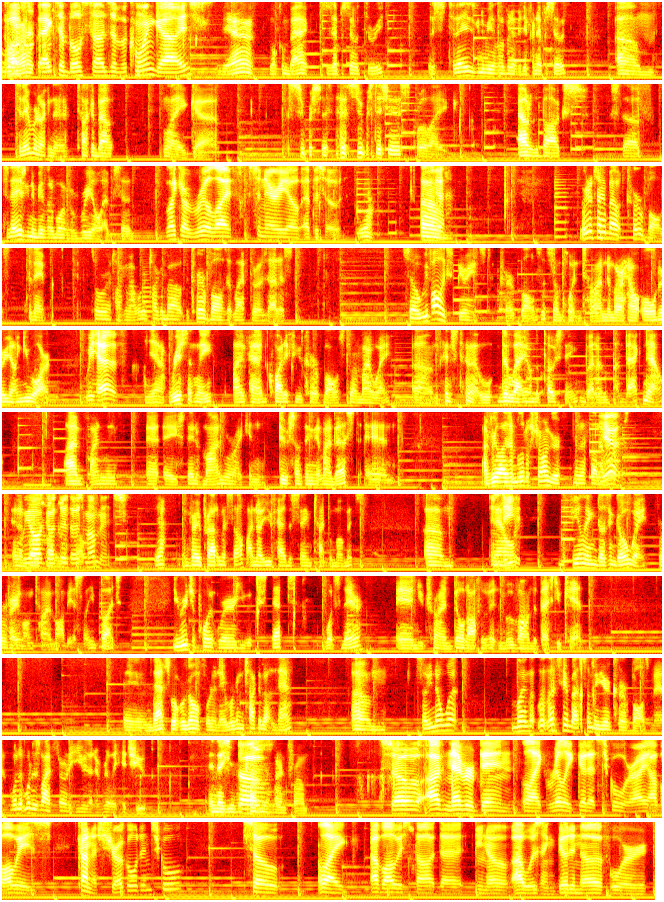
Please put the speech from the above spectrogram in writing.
Welcome right. back to both sides of a coin, guys. Yeah, welcome back. This is episode three. This today is going to be a little bit of a different episode. Um, today we're not going to talk about like uh, super superstitious or like out of the box stuff. Today is going to be a little more of a real episode. Like a real life scenario episode. Yeah. Um, Yeah. We're going to talk about curveballs today. That's what we're going to talk about. We're going to talk about the curveballs that life throws at us. So, we've all experienced curveballs at some point in time, no matter how old or young you are. We have. Yeah. Recently, I've had quite a few curveballs thrown my way, um, hence the delay on the posting, but I'm, I'm back now. I'm finally at a state of mind where I can do something at my best, and I've realized I'm a little stronger than I thought I Yeah. was. And I'm We all go through those moments. Yeah, I'm very proud of myself. I know you've had the same type of moments. Um, Now- Indeed. the feeling doesn't go away for a very long time, obviously, but you reach a point where you accept what's there and you try and build off of it and move on the best you can. And that's what we're going for today. We're going to talk about that. Um, so you know what, Blaine, let, let's hear about some of your curveballs, man. What what has life thrown at you that have really hit you, and that you've So- recovered and learned from? So I've never been like really good at school, right? I've always kind of struggled in school. So like I've always thought that, you know, I wasn't good enough or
